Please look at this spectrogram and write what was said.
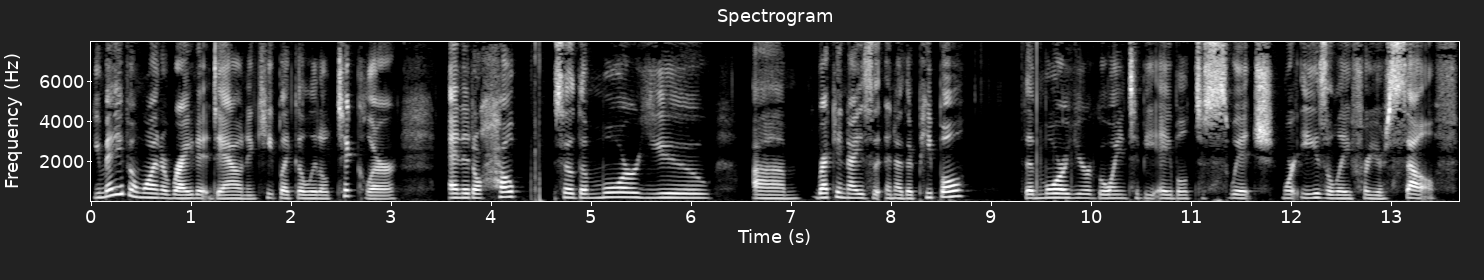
You may even want to write it down and keep like a little tickler, and it'll help. So the more you um, recognize it in other people, the more you're going to be able to switch more easily for yourself.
